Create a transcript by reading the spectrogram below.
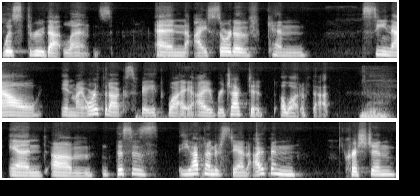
was through that lens, and I sort of can see now in my Orthodox faith why I rejected a lot of that. Mm. And um, this is you have to understand. I've been Christian,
